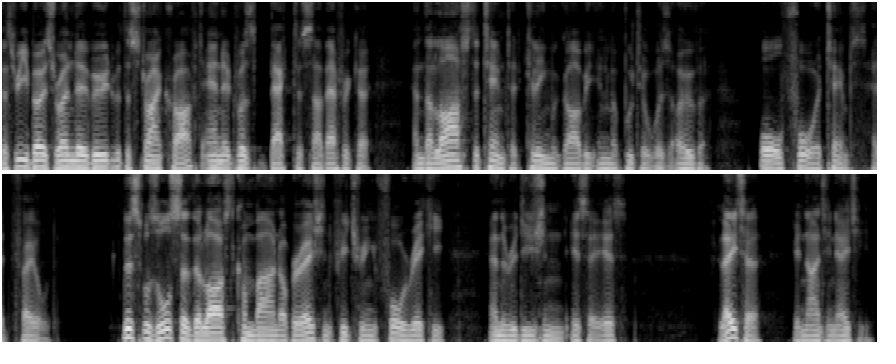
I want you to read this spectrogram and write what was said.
The three boats rendezvoused with the strike craft, and it was back to South Africa, and the last attempt at killing Mugabe in Maputo was over. All four attempts had failed. This was also the last combined operation featuring four Recce and the Rhodesian SAS. Later, in 1980,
